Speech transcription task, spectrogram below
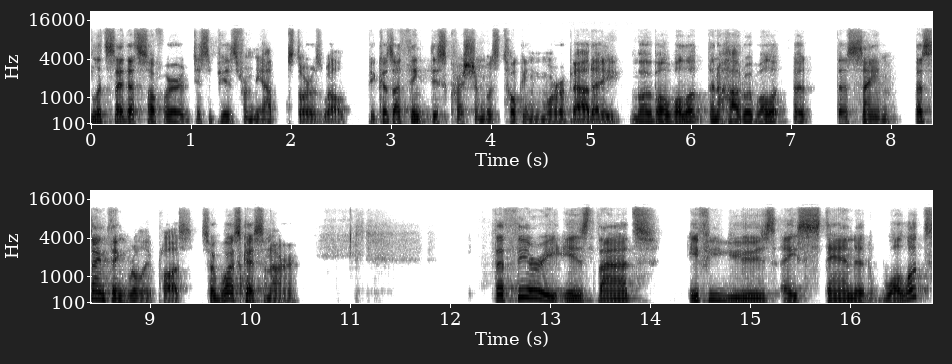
let's say that software disappears from the App Store as well, because I think this question was talking more about a mobile wallet than a hardware wallet, but the same the same thing really applies. So, worst case scenario, the theory is that if you use a standard wallet,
